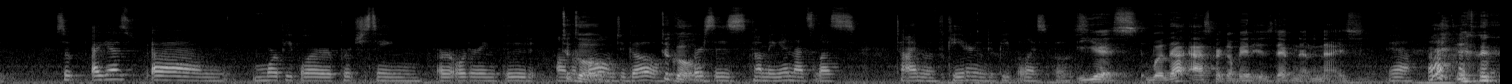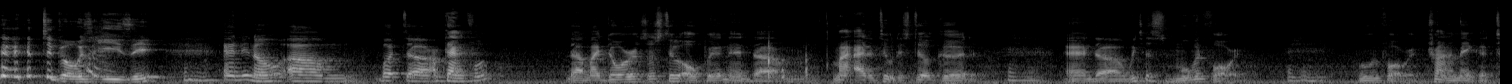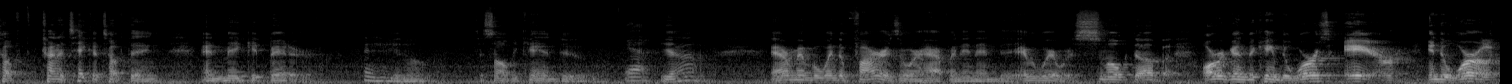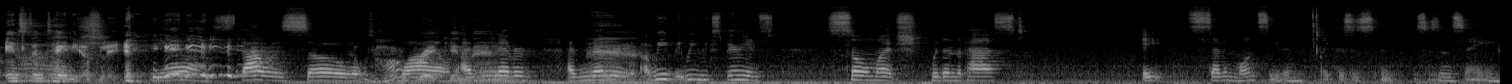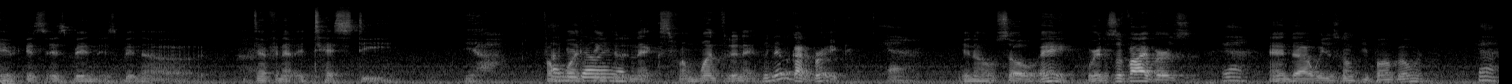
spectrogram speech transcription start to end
So I guess um, more people are purchasing or ordering food on To the go. phone to go, To go. versus coming in. That's less time of catering to people, I suppose. Yes, well, that aspect of it is definitely nice. Yeah. to go is easy, and you know, um, but uh, I'm thankful that my doors are still open and um, my attitude is still good, and uh, we just moving forward, moving forward, trying to make a tough, trying to take a tough thing and make it better. You know, that's all we can do. yeah. Yeah. I remember when the fires were happening and everywhere was smoked up. Oregon became the worst air in the world instantaneously. Yes, that was so That was wild. heartbreaking, I've never, I've never. Man. We've we've experienced so much within the past eight, seven months, even. Like this is this is insane. it, it's, it's been it's been uh, definitely testy. Yeah. From one thing to a- the next, from one to the next. We never got a break, Yeah, you know. So hey, we're the survivors, yeah. and uh, we just gonna keep on going. Yeah.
